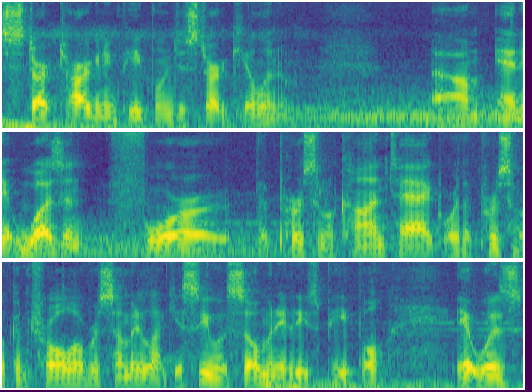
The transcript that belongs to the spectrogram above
start targeting people and just start killing them. Um, and it wasn't for the personal contact or the personal control over somebody like you see with so many of these people. It was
